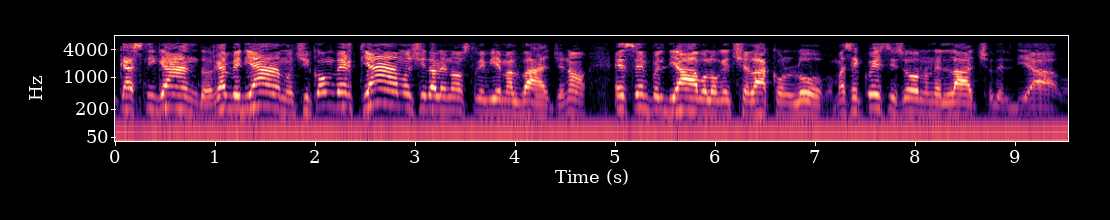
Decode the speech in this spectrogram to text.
castigando, ravvediamoci, convertiamoci dalle nostre vie malvagie, no? È sempre il diavolo che ce l'ha con loro. Ma se questi sono nel laccio del diavolo,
